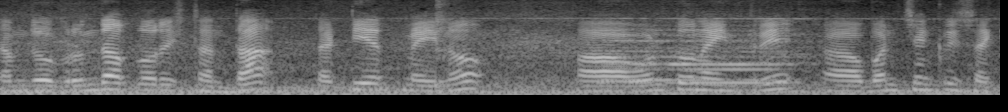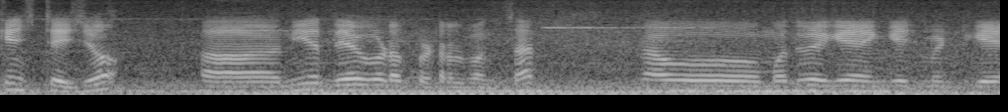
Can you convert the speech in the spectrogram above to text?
ನಮ್ಮದು ಬೃಂದಾ ಫ್ಲೋರಿಸ್ಟ್ ಅಂತ thirty eight main one two nine three Banashankari second stage near Deve Gowda petrol bunk sir. ನಾವು ಮದುವೆಗೆ ಎಂಗೇಜ್ಮೆಂಟ್ಗೆ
